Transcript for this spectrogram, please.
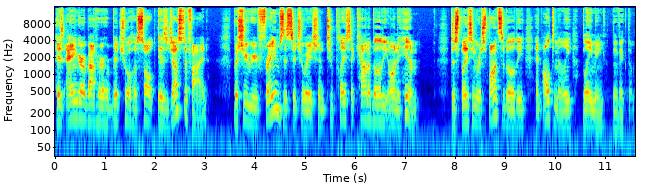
His anger about her habitual assault is justified, but she reframes the situation to place accountability on him displacing responsibility and ultimately blaming the victim.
